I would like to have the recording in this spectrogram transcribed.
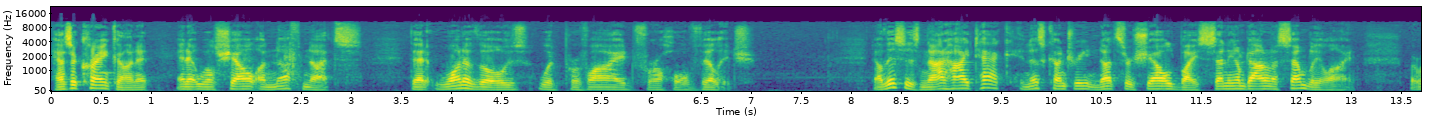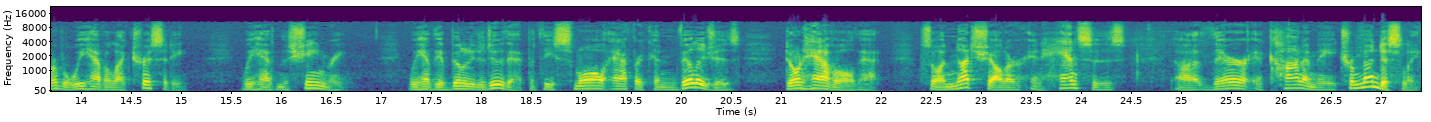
has a crank on it, and it will shell enough nuts that one of those would provide for a whole village. Now this is not high tech. In this country, nuts are shelled by sending them down an assembly line. But remember, we have electricity. We have machinery. We have the ability to do that. But these small African villages don't have all that. So a nut sheller enhances uh, their economy tremendously.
